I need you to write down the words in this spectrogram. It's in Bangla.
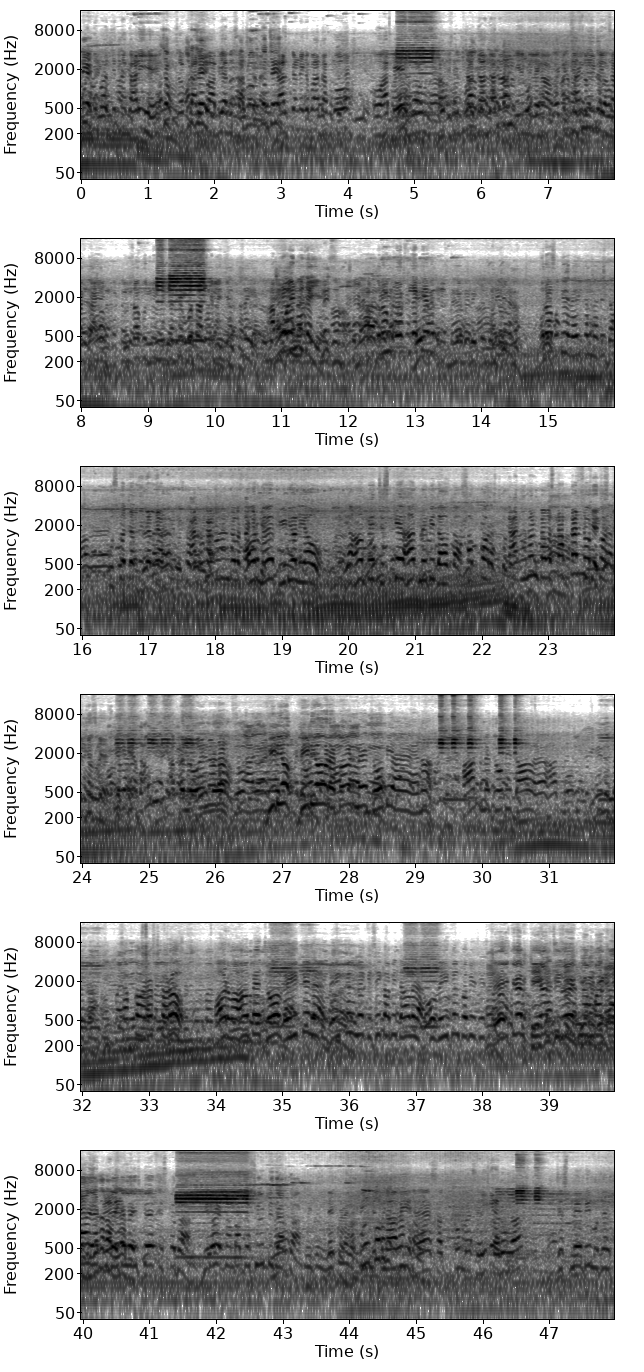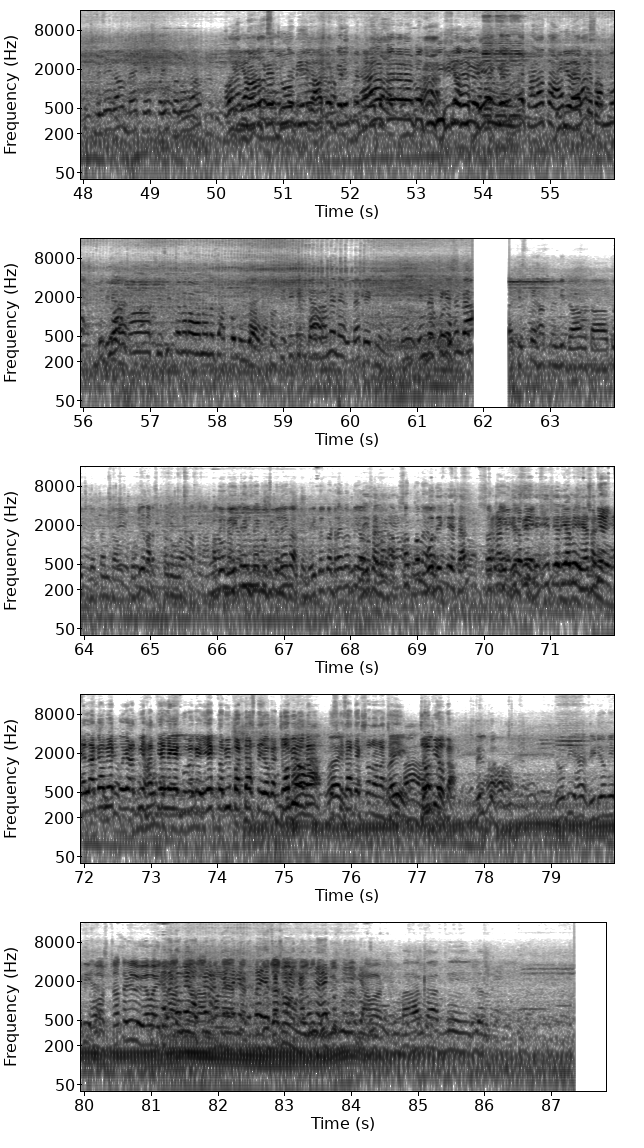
जितना गाड़ी है सब गाड़ी को अभी अभी चार्ज करना है। चार्ज करने के बाद आपको वहाँ पे ज़्यादा ज़्यादा ये मिलेगा। एक्सेस भी मिल सकता है। दूसरा कुछ भी मिल सकता है वो चार्ज कर लीजिए। आप पॉइंट पे जाइए। पूरा फोर्स लेके पूरा उसके व्हीकल में भी दाव है उसको जल्दी जल्दी आप कानून कानून व्यवस्था और मैं वीडियो लिया हूँ। यहाँ पे जिसके हाथ में भी दाव था सबको अरेस्ट कानूनन व्यवस्था कर लीजिए वीडियो वीडियो रिकॉर्ड में जो भी आया है ना हाथ में जो भी दाव है हाथ में सबको अरेस्ट करो। और वहाँ पे जो व्हीकल है व्हीकल में किसी का भी दाव है वो व्हीकल को भी व्हीकल ज़ीरो एक नंबर का ज़ीरो एक नंबर जो स्विफ्ट डिज़ायर था। जितना भी है सबको मैं सही करूँगा। जिसमें भी मुझे कुछ मिलेगा मैं केस फ़ाइल करूँगा। और यहाँ पे जो भी रास्ता खड़ा था। वीडियो है में खड़ा था। है आपके पास? सामने वीडियो सीसी कैमरा ऑन होने से आपको मिल जाएगा। तो सीसीटीवी कैमरा में मैं देख लूँगा। इन्वेस्टिगेशन में किसके हाथ में भी दाव था कुछ गतन था उसको भी अरेस्ट करूँगा। अभी व्हीकल में कुछ मिलेगा तो व्हीकल का ड्राइवर भी सबको वो देखिए सर सर इस एरिया में है इलाका में कोई आदमी हथियार लेके घूमेगा ये कभी बर्दाश्त नहीं होगा जो भी हाँ, होगा हाँ, उसके साथ एक्शन होना चाहिए हाँ, जो भी होगा। बिल्कुल। जो भी है वीडियो में भी है। बाहर का आदमी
